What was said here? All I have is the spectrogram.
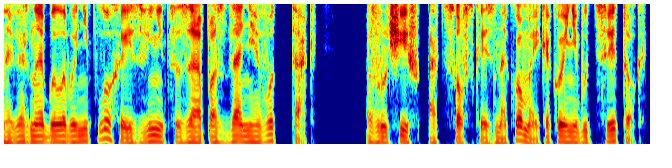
Наверное, было бы неплохо извиниться за опоздание вот так, вручив отцовской знакомой какой-нибудь цветок.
